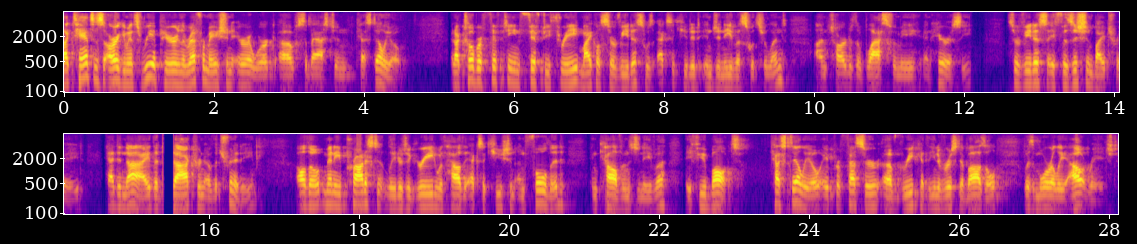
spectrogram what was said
Lactantius' arguments reappear in the Reformation era work of Sebastian Castellio. In October 1553, Michael Servetus was executed in Geneva, Switzerland, on charges of blasphemy and heresy. Servetus, a physician by trade, had denied the doctrine of the Trinity, although many Protestant leaders agreed with how the execution unfolded in Calvin's Geneva, a few balked. Castellio, a professor of Greek at the University of Basel, was morally outraged.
